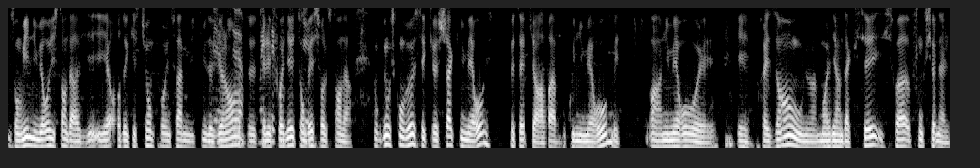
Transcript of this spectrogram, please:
ils ont mis le numéro du standard. Il est hors de question pour une femme victime de violence de téléphoner, tomber sur le standard. Donc, nous, ce qu'on veut, c'est que chaque numéro, peut-être qu'il n'y aura pas beaucoup de numéros, mais un numéro est, présent ou un moyen d'accès, il soit fonctionnel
